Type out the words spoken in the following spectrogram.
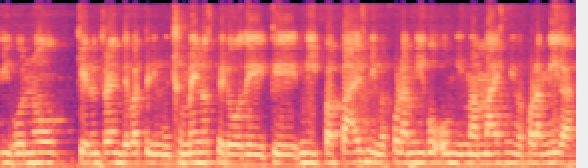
digo, no quiero entrar en debate ni mucho menos, pero de que mi papá es mi mejor amigo o mi mamá es mi mejor amiga.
